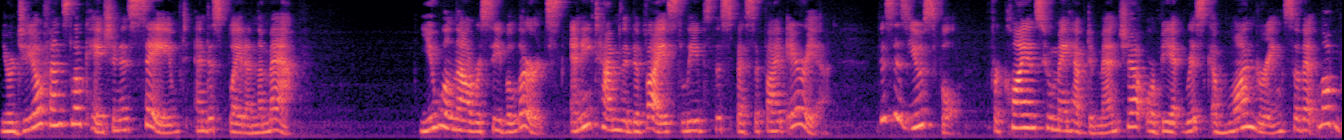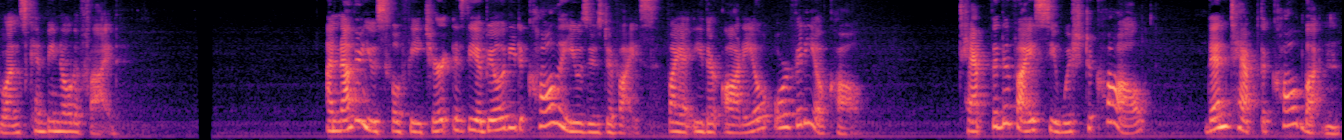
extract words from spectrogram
Your geofence location is saved and displayed on the map. You will now receive alerts anytime the device leaves the specified area. This is useful for clients who may have dementia or be at risk of wandering so that loved ones can be notified. Another useful feature is the ability to call the user's device via either audio or video call. Tap the device you wish to call, then tap the call button,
